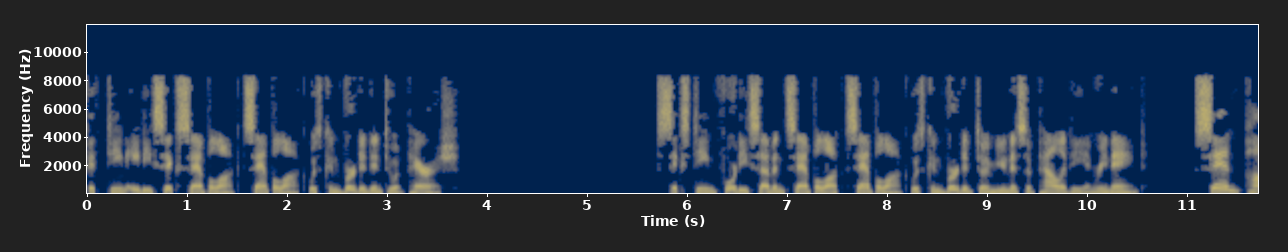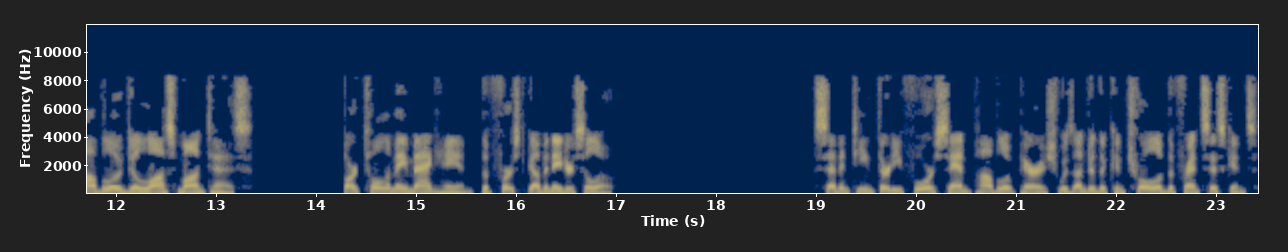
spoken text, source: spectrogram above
1586 Sampaloc, was converted into a parish. 1647 Sampaloc, was converted to a municipality and renamed San Pablo de los Montes. Bartolome Maghayan, the first Gobernadorcillo. 1734 San Pablo Parish was under the control of the Franciscans.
